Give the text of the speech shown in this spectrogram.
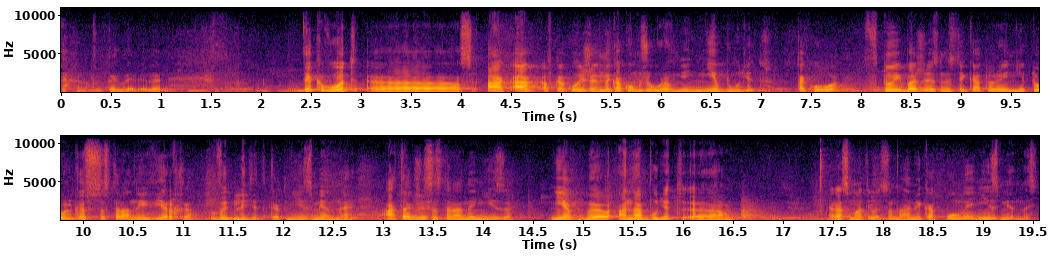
и так далее. Да? Так вот, э, а, а в какой же, на каком же уровне не будет такого в той божественности, которая не только со стороны верха выглядит как неизменная, а также и со стороны низа. Не, э, она будет э, рассматриваться нами как полная неизменность.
